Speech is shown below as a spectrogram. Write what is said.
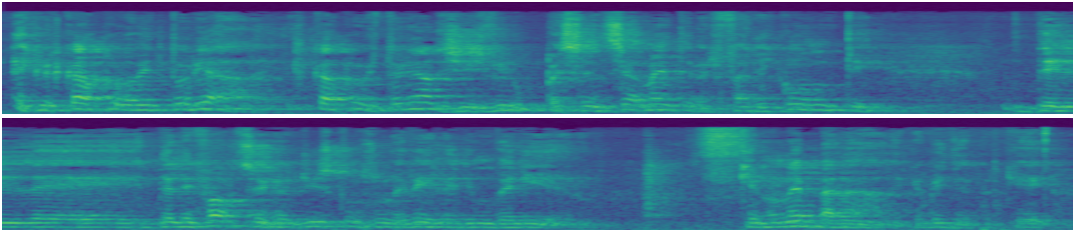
Ecco il calcolo vettoriale. Il calcolo vettoriale si sviluppa essenzialmente per fare i conti delle, delle forze che agiscono sulle vele di un veliero, che non è banale, capite? Perché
